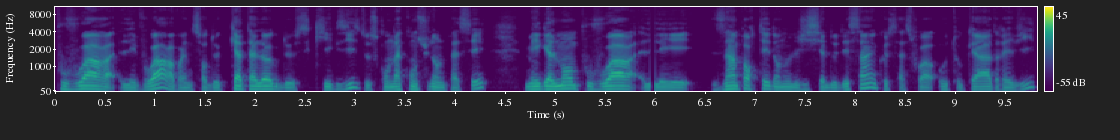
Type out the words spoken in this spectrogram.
pouvoir les voir, avoir une sorte de catalogue de ce qui existe, de ce qu'on a conçu dans le passé, mais également pouvoir les importer dans nos logiciels de dessin, que ça soit AutoCAD, Revit,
